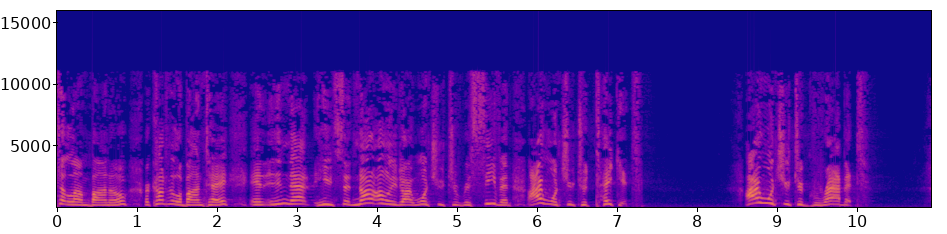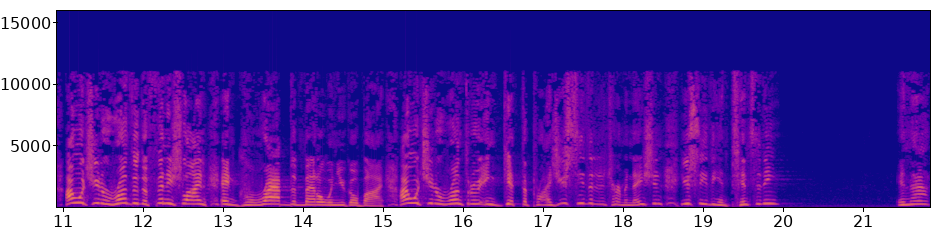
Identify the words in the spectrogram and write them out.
katalambano or katalabante. And in that, he said, not only do I want you to receive it, I want you to take it. I want you to grab it. I want you to run through the finish line and grab the medal when you go by. I want you to run through and get the prize. You see the determination? You see the intensity in that?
